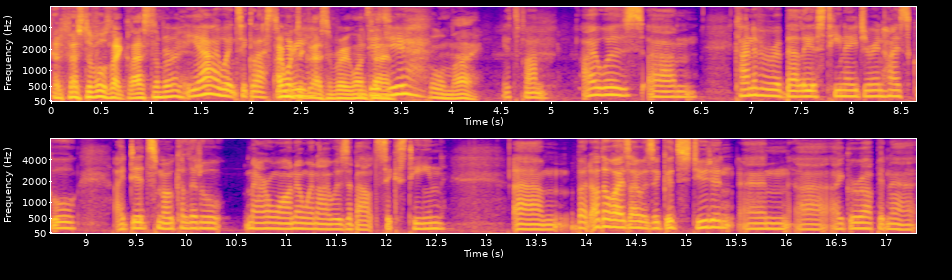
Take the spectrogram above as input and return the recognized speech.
at festivals like Glastonbury. Yeah, I went to Glastonbury. I went to Glastonbury one Did time. you? Oh my! It's fun. I was um, kind of a rebellious teenager in high school. I did smoke a little marijuana when I was about 16. Um, but otherwise, I was a good student, and uh, I grew up in a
